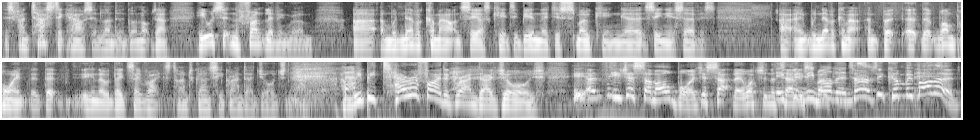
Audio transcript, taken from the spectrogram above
This fantastic house in London got knocked down. He would sit in the front living room uh, and would never come out and see us kids. He'd be in there just smoking uh, senior service. Uh, and we'd never come out. And, but at, at one point, that you know, they'd say, "Right, it's time to go and see Grandad George now," and we'd be terrified of Grandad George. He, uh, he was just some old boy, just sat there watching the He telly, smoking bothered. tabs. He couldn't be bothered.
